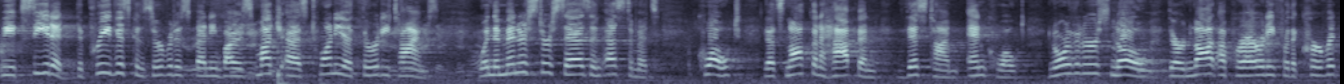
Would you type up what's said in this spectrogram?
we exceeded the previous Conservative spending by as much as 20 or 30 times. When the minister says in estimates, quote, that's not going to happen this time, end quote, Northerners know they're not a priority for the current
